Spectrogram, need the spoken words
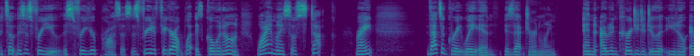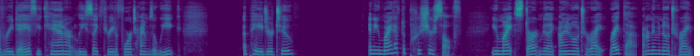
And so this is for you. This is for your process. This is for you to figure out what is going on. Why am I so stuck? Right? That's a great way in, is that journaling. And I would encourage you to do it, you know, every day if you can, or at least like three to four times a week, a page or two. And you might have to push yourself. You might start and be like, I don't know what to write. Write that. I don't even know what to write.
